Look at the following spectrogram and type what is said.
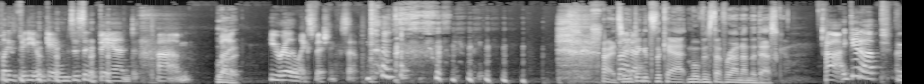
plays video games, is in a band. Um, Love but it. he really likes fishing. So All right, so But, you think uh, it's the cat moving stuff around on the desk? Uh, I get up, I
